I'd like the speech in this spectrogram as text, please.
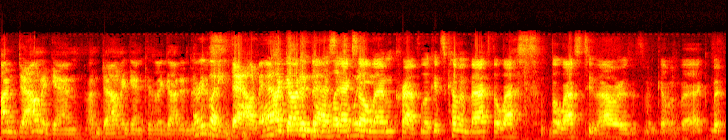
I'm down again. I'm down again because I got into Everybody's this. down, man. I got into down. this Let's- what do you- XLM crap. Look, it's coming back the last the last two hours. It's been coming back, but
